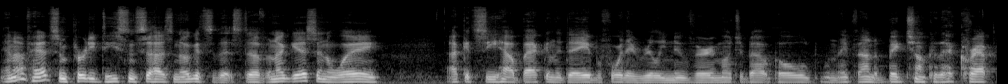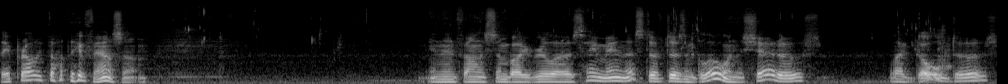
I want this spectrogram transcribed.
And I've had some pretty decent sized nuggets of that stuff. And I guess in a way, I could see how back in the day, before they really knew very much about gold, when they found a big chunk of that crap, they probably thought they found something. And then finally somebody realized, hey man, that stuff doesn't glow in the shadows like gold does.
